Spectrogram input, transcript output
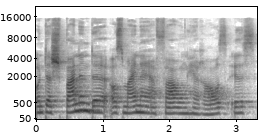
Und das Spannende aus meiner Erfahrung heraus ist,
